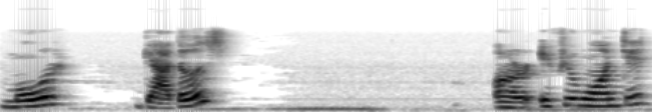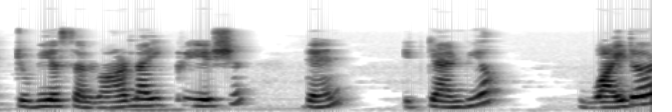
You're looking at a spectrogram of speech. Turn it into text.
more gathers or if you want it to be a salwar like creation then it can be a wider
